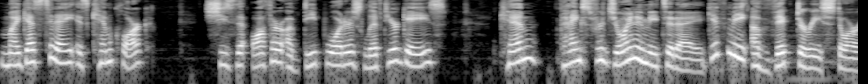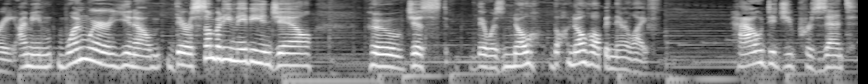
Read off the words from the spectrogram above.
My guest today is Kim Clark. She's the author of Deep Waters Lift Your Gaze. Kim, thanks for joining me today. Give me a victory story. I mean, one where, you know, there's somebody maybe in jail who just there was no no hope in their life how did you present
